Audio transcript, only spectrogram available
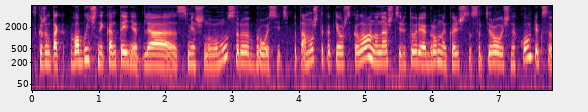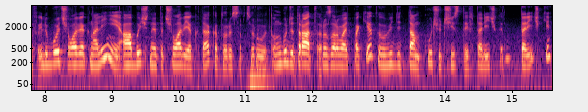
скажем так, в обычный контейнер для смешанного мусора бросить. Потому что, как я уже сказала, на нашей территории огромное количество сортировочных комплексов, и любой человек на линии, а обычно это человек, да, который сортирует, он будет рад разорвать пакет и увидеть там кучу чистой вторички, вторички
